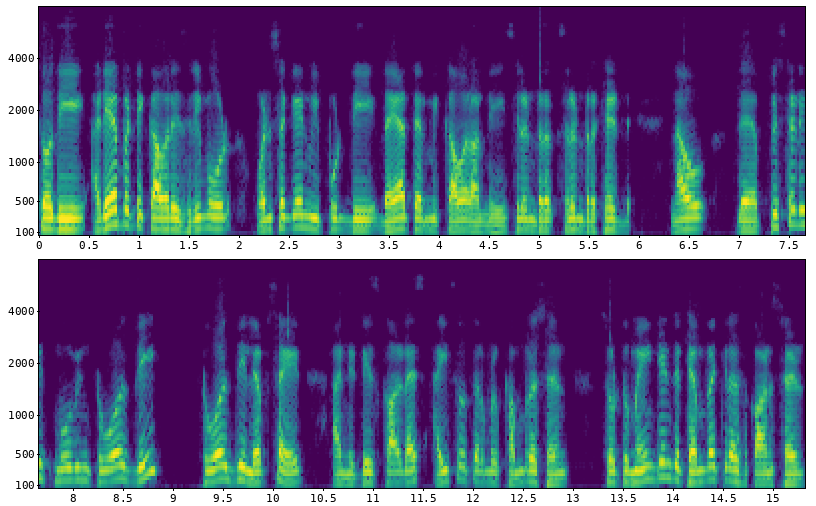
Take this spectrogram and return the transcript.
So, the adiabatic cover is removed. Once again we put the diathermic cover on the cylinder, cylinder head. Now, the piston is moving towards the, towards the left side and it is called as isothermal compression. So, to maintain the temperature as constant,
